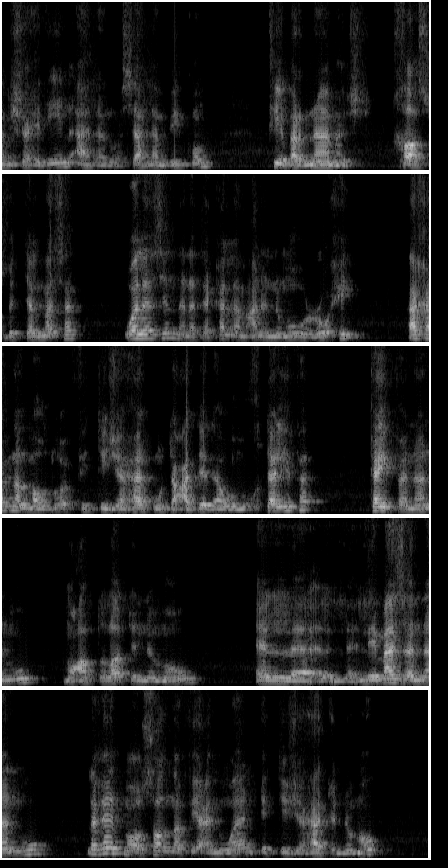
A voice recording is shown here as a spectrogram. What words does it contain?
المشاهدين أهلا وسهلا بكم في برنامج خاص بالتلمسة. ولا زلنا نتكلم عن النمو الروحي. أخذنا الموضوع في اتجاهات متعددة ومختلفة. كيف ننمو معطلات النمو؟ ال- ال- لماذا ننمو؟ لغاية ما وصلنا في عنوان اتجاهات النمو.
